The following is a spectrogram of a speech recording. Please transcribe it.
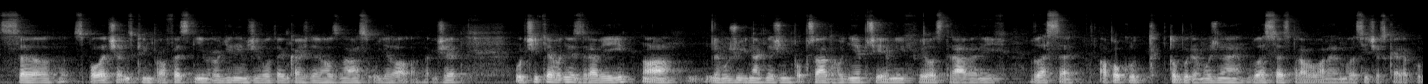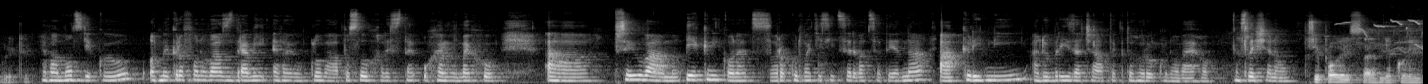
s společenským, profesním, rodinným životem každého z nás udělala. Takže určitě hodně zdraví, no a nemůžu jinak než jim popřát hodně příjemných chvíl strávených v lese. A pokud to bude možné, v lese zpravovaném lesy České republiky. Já vám moc děkuju. Od mikrofonu vás zdraví Eva Jouklová. Poslouchali jste Uchem v mechu. A přeju vám pěkný konec roku 2021 a klidný a dobrý začátek toho roku nového. Naslyšenou. Připojuji se, děkuji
